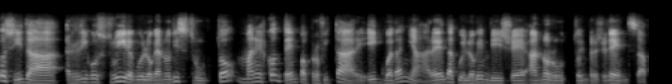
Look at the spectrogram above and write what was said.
così da ricostruire quello che hanno distrutto, ma nel contempo approfittare e guadagnare da quello che invece hanno rotto in precedenza.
